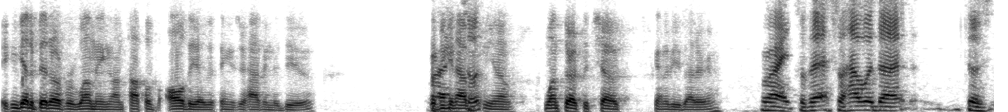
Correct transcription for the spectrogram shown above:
it can get a bit overwhelming on top of all the other things you're having to do. If right. you can have, so, you know, one throat to choke, it's going to be better. Right. So that, so how would that, does,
